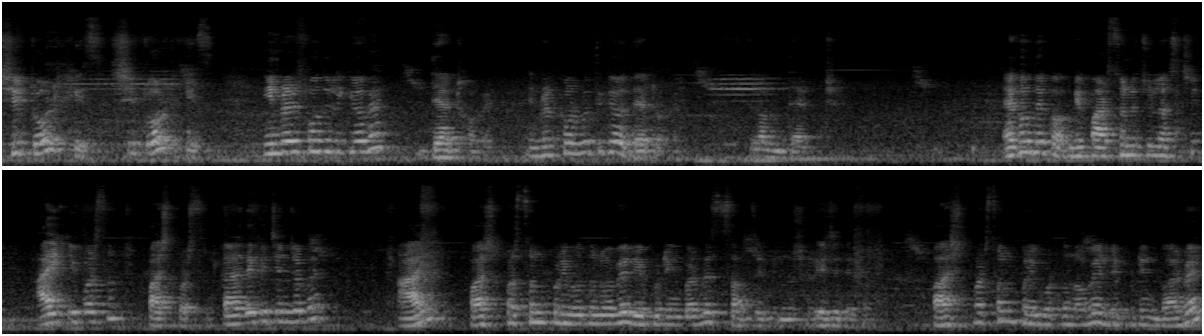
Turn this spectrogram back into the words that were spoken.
she told his she told his invert form দিলে কী হবে? দ্যাট হবে. ইনভার্ট দিলে কী হবে? দ্যাট হবে. দিলাম দ্যাট এখন দেখো, আমি পার্সনে চলে আসছি। আই কি পার্সন পাস্ট পার্সন কার দেখে চেঞ্জ হবে। আই পাস্ট পার্সন পরিবর্তন হবে রিপোর্টিং ভার্বের সাবজেক্ট অনুসারে। এই যে দেখো পাস্ট পার্সন পরিবর্তন হবে রিপোর্টিং ভার্বের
